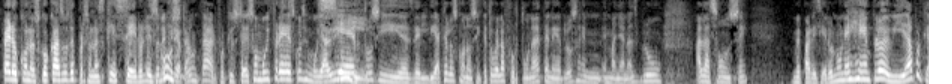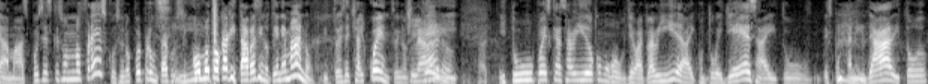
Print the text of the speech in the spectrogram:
pero conozco casos de personas que cero les Eso le quería gusta. preguntar, porque ustedes son muy frescos y muy Sí. abiertos y desde el día que los conocí, que tuve la fortuna de tenerlos en, en Mañanas Blue a las 11, me parecieron un ejemplo de vida porque además pues es que son unos frescos y uno puede preguntar, pues, Sí. ¿cómo toca guitarra si no tiene mano? Y entonces echa el cuento y no sé Claro. qué. Y, y tú pues que has sabido como llevar la vida y con tu belleza y tu espontaneidad y todo,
